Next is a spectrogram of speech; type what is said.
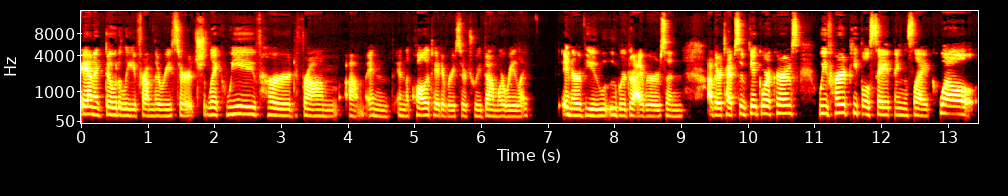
anecdotally from the research, like we've heard from um, in in the qualitative research we've done, where we like interview Uber drivers and other types of gig workers, we've heard people say things like, "Well,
